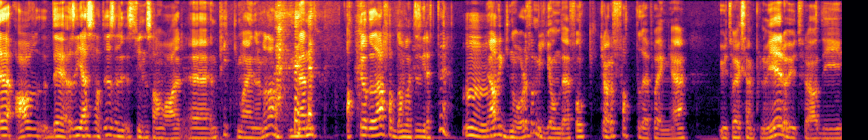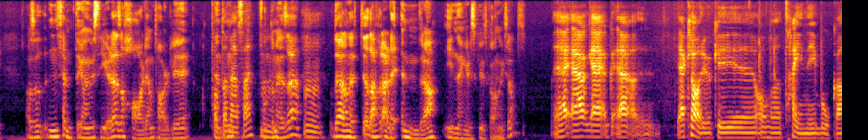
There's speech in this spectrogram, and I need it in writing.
uh, av det, altså Jeg satt jo og syntes han var uh, en pikk, må jeg innrømme. da Men akkurat det der hadde han faktisk rett i. Mm. Ja, Vi gnåler for mye om det. Folk klarer å fatte det poenget ut fra eksemplene vi gir, og ut fra de Altså Den femte gangen vi sier det, så har de antagelig Fått det med seg. fått det med seg. Mm. Og det har han rett i, og derfor er det endra i den engelske utgaven. ikke sant? Jeg, jeg, jeg, jeg, klarer jo ikke å tegne i boka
